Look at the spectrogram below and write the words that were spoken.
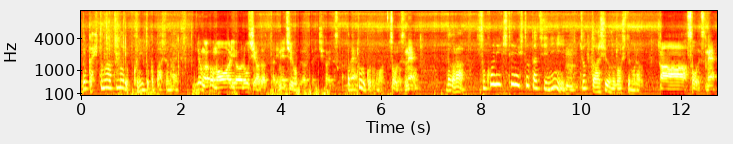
うどっか人が集まる国とか場所ない？んでもやっぱ周りはロシアだったりね中国だったり近いですからね。トルコとかもある。そうですね。だからそこに来てる人たちにうん。ちょっと足を伸ばしてもらう。ああそうですね。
